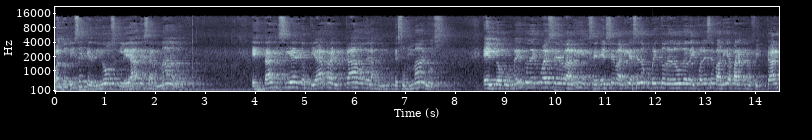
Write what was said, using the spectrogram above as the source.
cuando dice que Dios le ha desarmado, está diciendo que ha arrancado de, las, de sus manos el documento del cual se valía, él se valía, ese documento de deuda del cual él se valía para como fiscal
